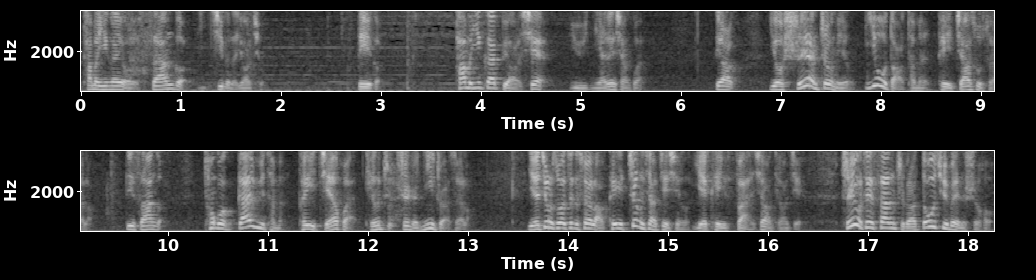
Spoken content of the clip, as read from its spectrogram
他们应该有三个基本的要求：第一个，他们应该表现与年龄相关；第二个，有实验证明诱导他们可以加速衰老；第三个，通过干预他们可以减缓、停止甚至逆转衰老。也就是说，这个衰老可以正向进行，也可以反向调节。只有这三个指标都具备的时候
